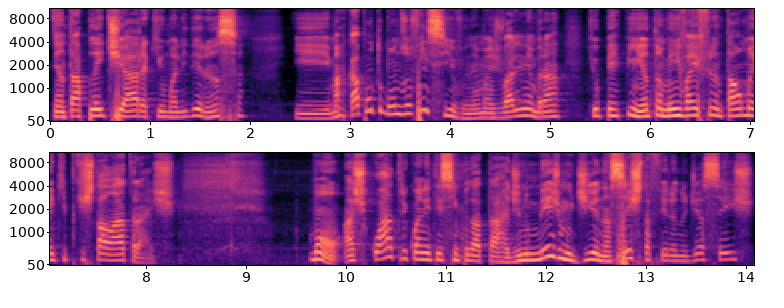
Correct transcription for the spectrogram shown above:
tentar pleitear aqui uma liderança e marcar ponto bônus ofensivo, né? Mas vale lembrar que o Perpignan também vai enfrentar uma equipe que está lá atrás. Bom, às 4h45 da tarde, no mesmo dia, na sexta-feira, no dia 6,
